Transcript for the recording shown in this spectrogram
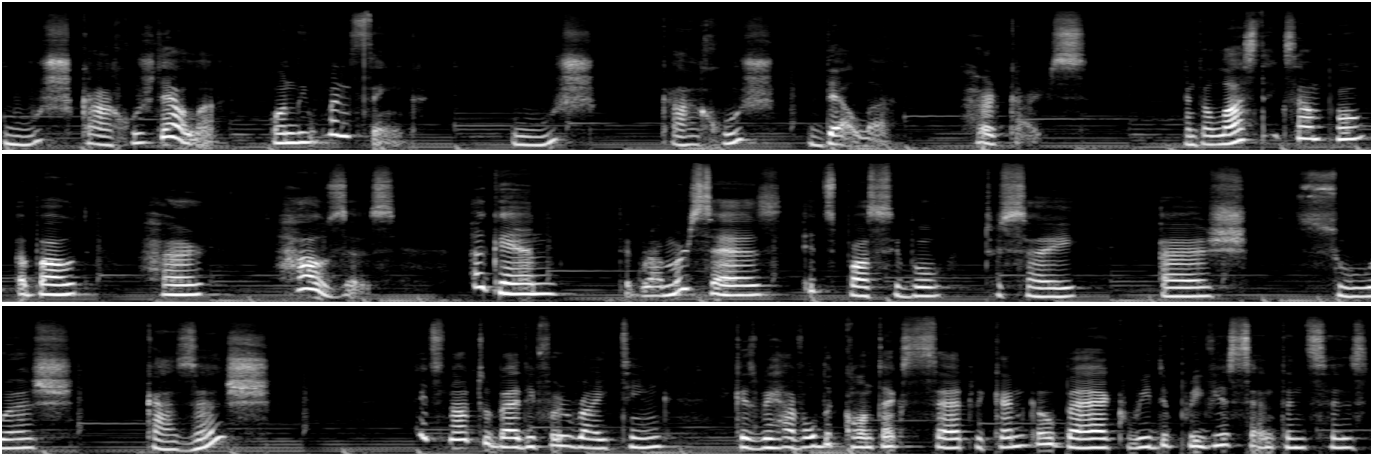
Os carros dela. Only one thing. Os carros dela. Her cars. And the last example about her houses. Again, the grammar says it's possible to say as suas casas. It's not too bad if we're writing because we have all the context set. We can go back, read the previous sentences.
